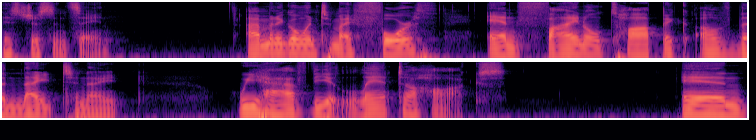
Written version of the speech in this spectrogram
It's just insane. I'm going to go into my fourth and final topic of the night tonight. We have the Atlanta Hawks. And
